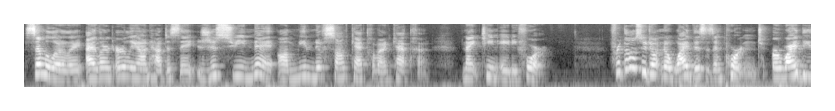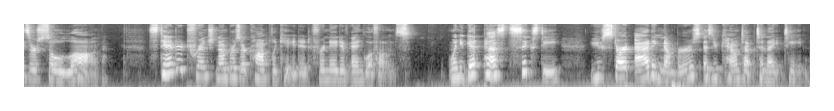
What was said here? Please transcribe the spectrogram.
Similarly, I learned early on how to say Je suis né en 1984, 1984. For those who don't know why this is important or why these are so long, standard French numbers are complicated for native Anglophones. When you get past 60, you start adding numbers as you count up to 19.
